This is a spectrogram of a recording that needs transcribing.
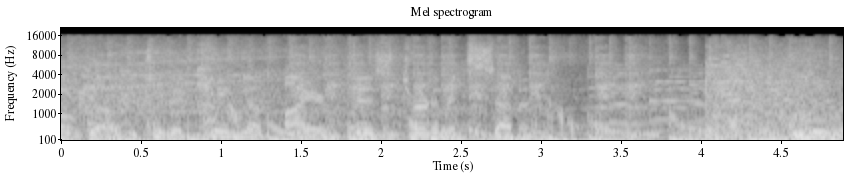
Welcome to the King of Iron Fist Tournament 7. Lewis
